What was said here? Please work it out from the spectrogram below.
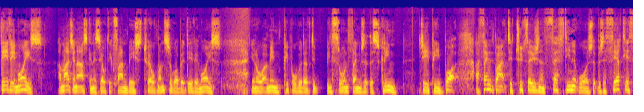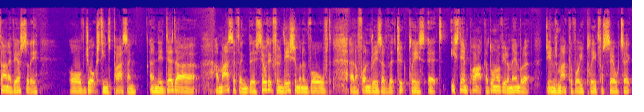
Davy Moyes. Imagine asking the Celtic fan base 12 months ago about Davy Moyes. You know what I mean? People would have been throwing things at the screen, JP. But I think back to 2015 it was. It was the 30th anniversary of Jock Stein's passing and they did a, a massive thing. The Celtic Foundation were involved in a fundraiser that took place at East End Park. I don't know if you remember it. James McAvoy played for Celtic.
